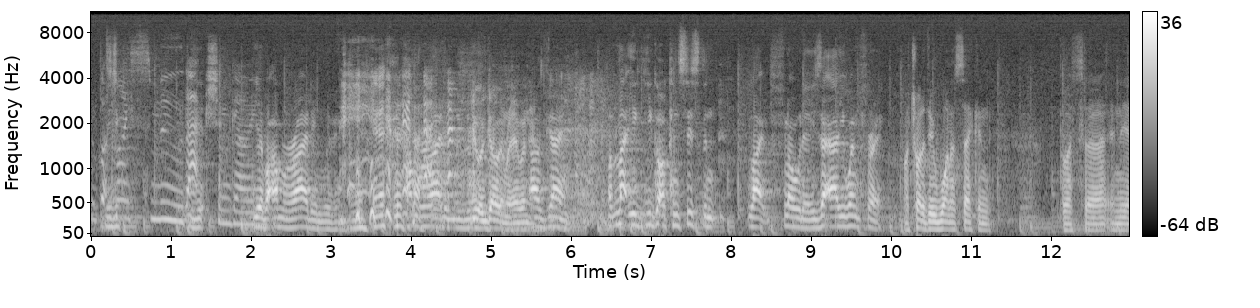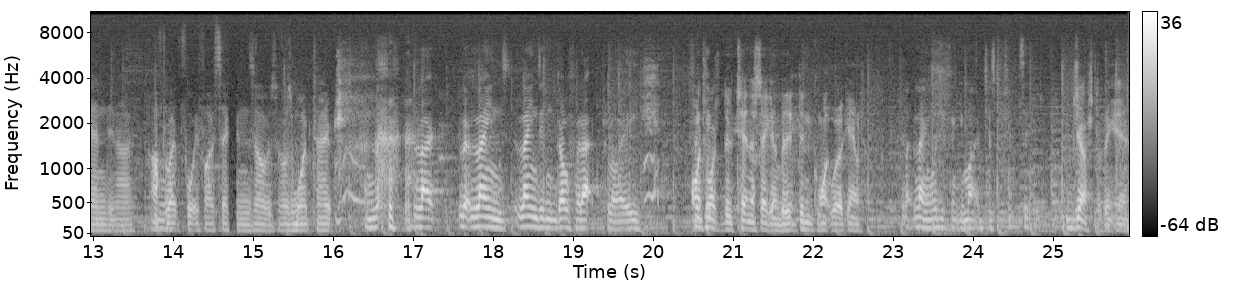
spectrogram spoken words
We've got Did you- nice, smooth action going. Yeah, but I'm riding with him. I'm riding with him. You were going there, weren't you? I was going. But Matt, you, you got a consistent like flow there. Is that how you went for it? I try to do one a second, but uh, in the end, you know, after about 45 seconds, I was, I was wiped out. And like, look, Lane, Lane didn't go for that ploy. I tried to do 10 a second, but it didn't quite work out. Like, Lane, what do you think? You might have just picked it. Just, I think, yeah.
